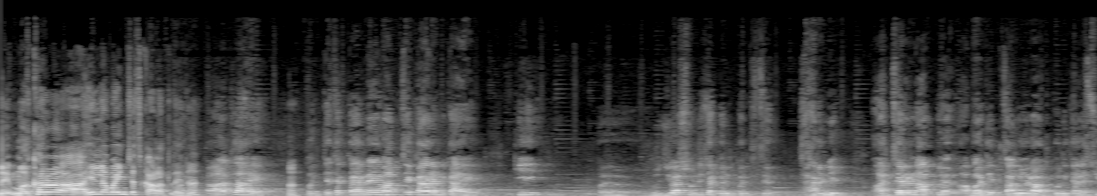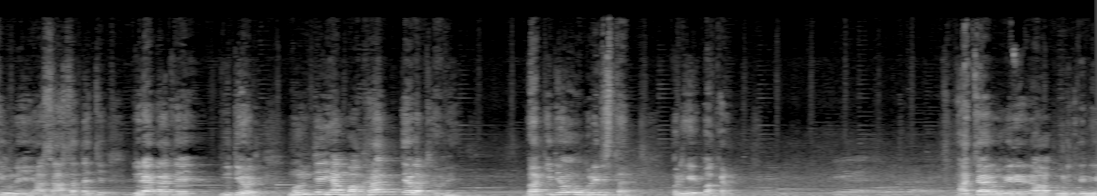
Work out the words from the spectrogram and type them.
नाही मखर अहिल्याबाईंच्याच काळातलं आहे ना? काळातला आहे. पण त्याच्या करण्यामागचे कारण काय आहे की अ, उजव्या सोंडीच्या गणपतीचं धार्मिक आचरण आपलं अबाधित चांगलं राहत कोणी त्याला शिव नाही असं असं त्यांचे जुन्या काळातले विधी होते. म्हणून ते ह्या मखरात त्याला ठेवले. बाकी देव उघडे दिसतात पण हे मखर. आचार वगैरे राहत म्हणून त्यांनी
